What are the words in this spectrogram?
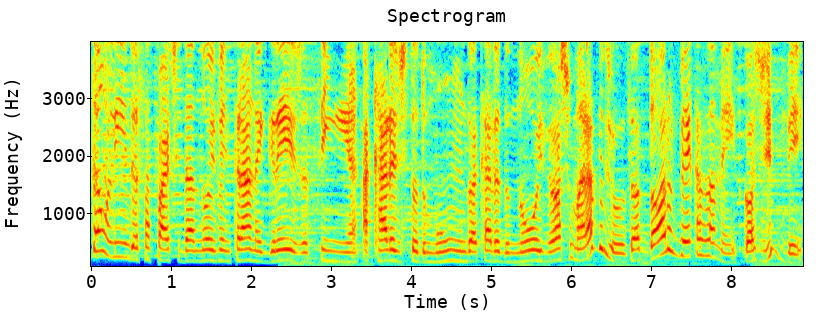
tão lindo essa parte da noiva entrar na igreja, assim, a cara de todo mundo, a cara do noivo. Eu acho maravilhoso. Eu adoro ver casamento, gosto de ver.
